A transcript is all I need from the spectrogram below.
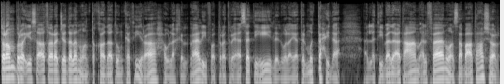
ترامب رئيس أثار جدلا وانتقادات كثيرة حول خلال فترة رئاسته للولايات المتحدة التي بدأت عام 2017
